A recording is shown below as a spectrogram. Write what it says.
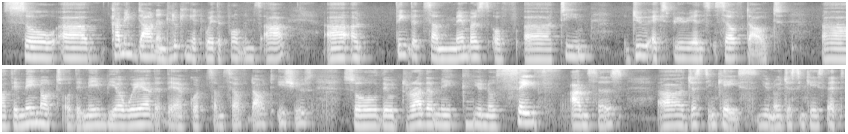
So uh, coming down and looking at where the problems are uh, i think that some members of a team do experience self-doubt. Uh, they may not or they may be aware that they have got some self-doubt issues so they would rather make you know safe answers uh, just in case you know just in case that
